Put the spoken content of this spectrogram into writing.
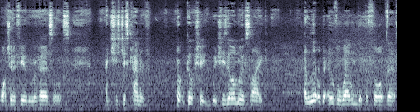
watching a few of the rehearsals, and she's just kind of not gushing, but she's almost like a little bit overwhelmed at the thought that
